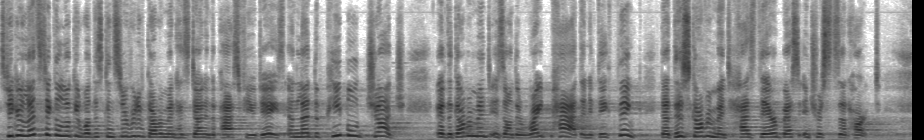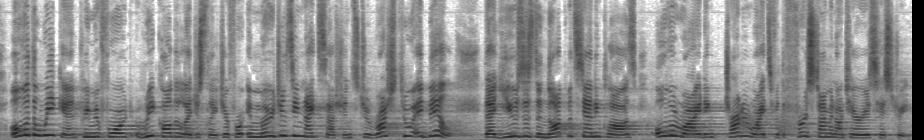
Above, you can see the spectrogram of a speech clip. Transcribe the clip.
Speaker, let's take a look at what this Conservative government has done in the past few days and let the people judge if the government is on the right path and if they think that this government has their best interests at heart. Over the weekend, Premier Ford recalled the legislature for emergency night sessions to rush through a bill that uses the notwithstanding clause overriding charter rights for the first time in Ontario's history.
